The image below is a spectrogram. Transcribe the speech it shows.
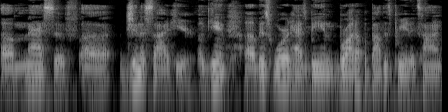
uh, massive uh, genocide here. Again, uh, this word has been brought up about this period of time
